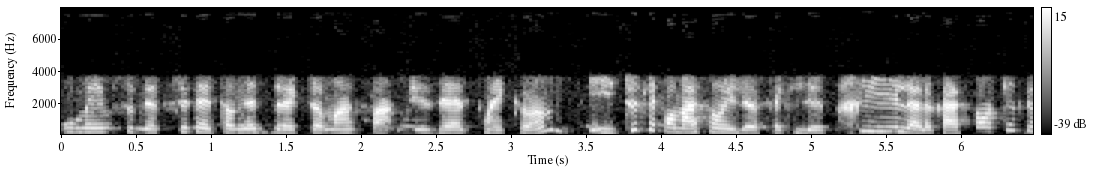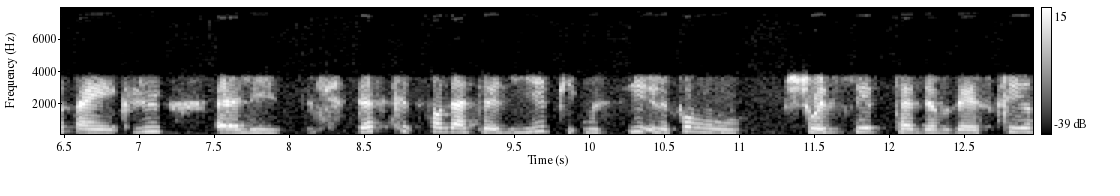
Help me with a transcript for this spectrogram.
ou même sur notre site internet directement centremusette.com et toute l'information est là. Fait que le prix, la location, qu'est-ce que ça inclut, euh, les descriptions d'ateliers, puis aussi une fois vous choisissez peut-être de vous inscrire.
